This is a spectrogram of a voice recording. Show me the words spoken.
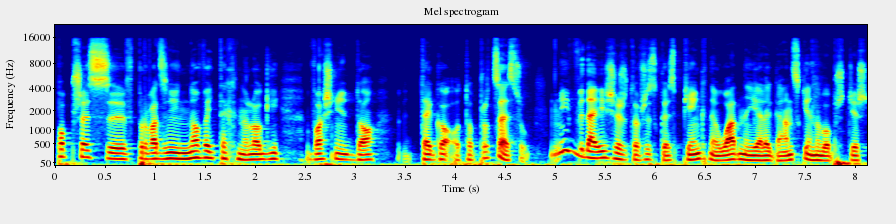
poprzez wprowadzenie nowej technologii właśnie do tego oto procesu. No i wydaje się, że to wszystko jest piękne, ładne i eleganckie, no bo przecież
